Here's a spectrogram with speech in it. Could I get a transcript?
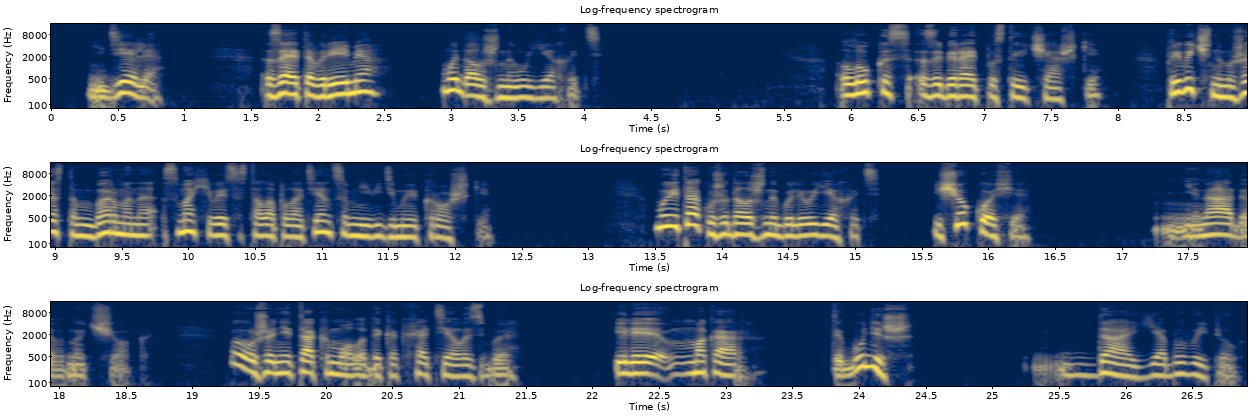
— неделя. За это время мы должны уехать. Лукас забирает пустые чашки. Привычным жестом бармена смахивает со стола полотенцем невидимые крошки. «Мы и так уже должны были уехать. Еще кофе?» «Не надо, внучок. Мы уже не так молоды, как хотелось бы. Или, Макар, ты будешь?» «Да, я бы выпил».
